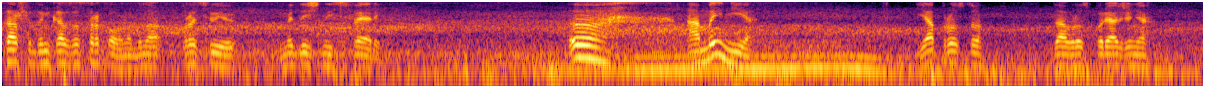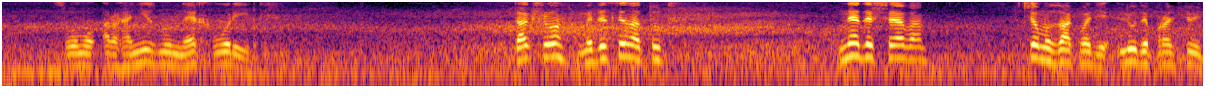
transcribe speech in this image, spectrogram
старша донька застрахована, вона працює в медичній сфері. Ох, а ми ні. Я просто дав розпорядження своєму організму не хворіти. Так що медицина тут не дешева. В цьому закладі люди працюють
